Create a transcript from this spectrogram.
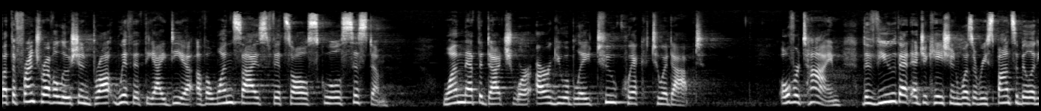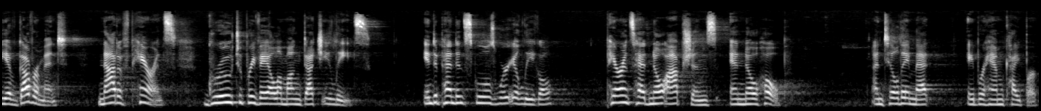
But the French Revolution brought with it the idea of a one size fits all school system, one that the Dutch were arguably too quick to adopt. Over time, the view that education was a responsibility of government, not of parents, grew to prevail among Dutch elites. Independent schools were illegal. Parents had no options and no hope until they met Abraham Kuyper.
